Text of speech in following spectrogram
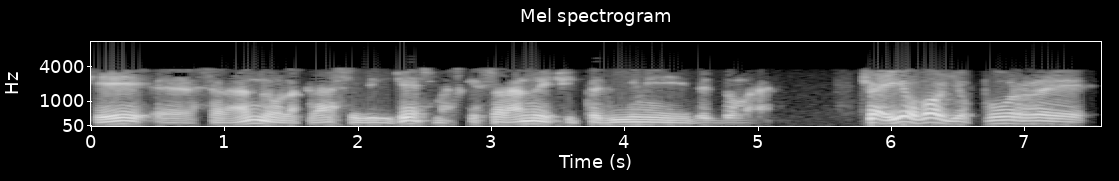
che eh, saranno la classe dirigente, ma che saranno i cittadini del domani. Cioè io voglio porre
